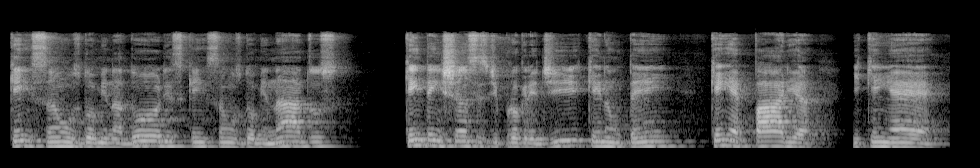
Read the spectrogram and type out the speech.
quem são os dominadores, quem são os dominados, quem tem chances de progredir, quem não tem, quem é párea e quem é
